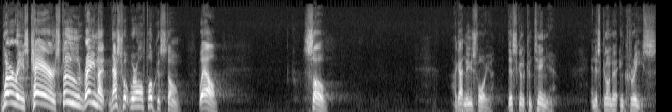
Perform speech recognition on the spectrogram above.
Worries, cares, food, raiment. That's what we're all focused on. Well, so I got news for you. This is going to continue and it's going to increase.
